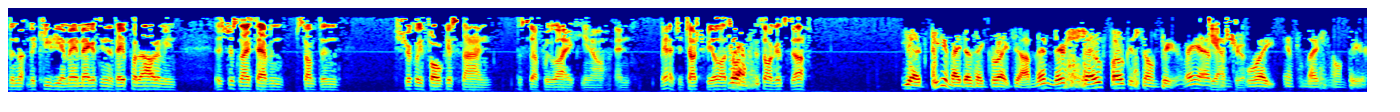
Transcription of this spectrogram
the the QDMA magazine that they put out, I mean, it's just nice having something strictly focused on the stuff we like, you know, and yeah, it's a touch feel. That's yeah. all. That's all good stuff. Yeah, QDMA does a great job. And they're so focused on deer. They have yeah, some great information on deer.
